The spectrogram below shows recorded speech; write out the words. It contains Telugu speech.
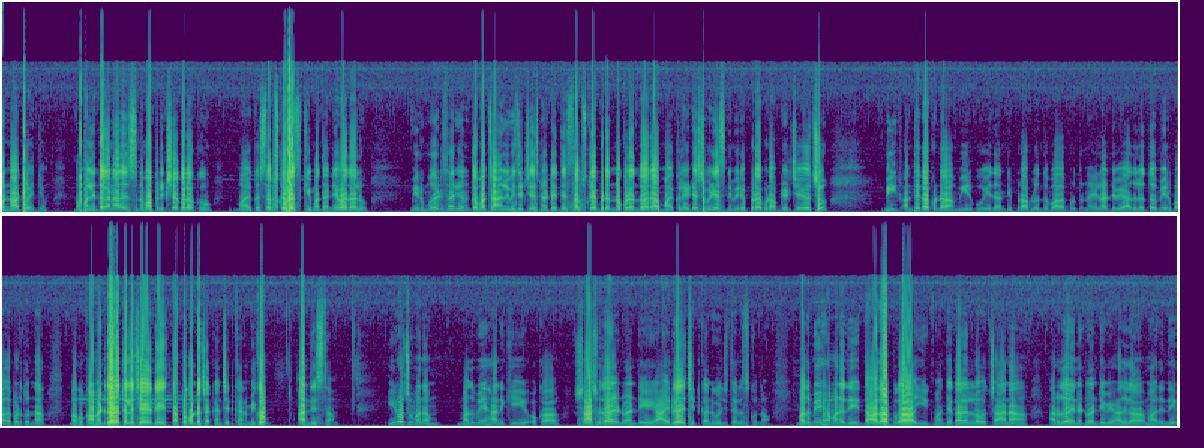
టు నాటు వైద్యం. మమ్మల్ని ఎంతగానో ఆదరిస్తున్న మా ప్రేక్షకులకు మా యొక్క సబ్స్క్రైబర్స్కి మా ధన్యవాదాలు. మీరు మొదటిసారి కనుక మా ఛానల్ విజిట్ చేసినట్టయితే సబ్స్క్రైబ్ బటన్ నొక్కడం ద్వారా మా యొక్క లేటెస్ట్ వీడియోస్ని మీరు ఎప్పుడప్పుడు అప్డేట్ చేయవచ్చు మీ అంతేకాకుండా మీకు ఎలాంటి ప్రాబ్లంతో బాధపడుతున్నా ఎలాంటి వ్యాధులతో మీరు బాధపడుతున్నా మాకు కామెంట్ ద్వారా తెలియచేయండి. తప్పకుండా చక్కని చిట్కాని మీకు అందిస్తాం. ఈరోజు మనం మధుమేహానికి ఒక శాశ్వతమైనటువంటి ఆయుర్వేద చిట్కాని గురించి తెలుసుకుందాం. మధుమేహం అనేది దాదాపుగా ఈ మధ్యకాలంలో చాలా అరుదైనటువంటి వ్యాధిగా మారింది.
